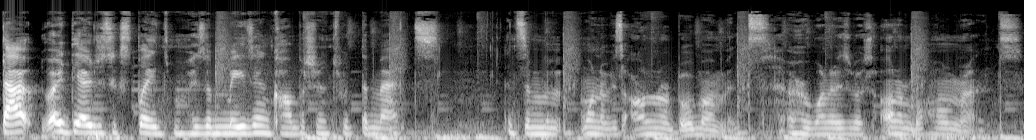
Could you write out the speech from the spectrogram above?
that right there just explains his amazing accomplishments with the Mets and some one of his honorable moments, or one of his most honorable home runs.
